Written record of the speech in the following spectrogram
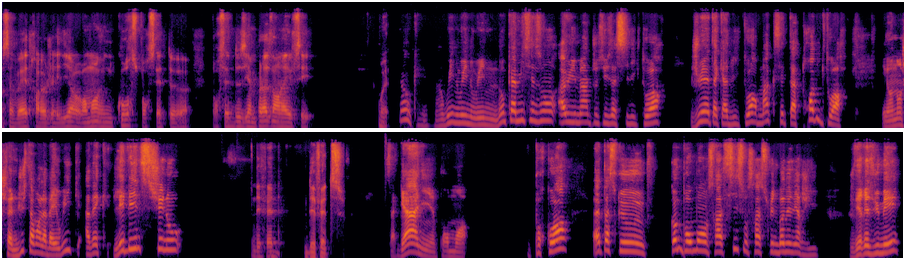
ça va être, j'allais dire, vraiment une course pour cette, deuxième place dans la FC. Ok, win-win-win. Donc à mi-saison, à 8 matchs, je suis à 6 victoires. Julien est à 4 victoires. Max est à 3 victoires. Et on enchaîne juste avant la bye week avec les Bills chez nous. Défaite. Défaite. ça gagne pour moi. Pourquoi? Eh, Parce que, comme pour moi, on sera 6, on sera sur une bonne énergie. Je vais résumer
